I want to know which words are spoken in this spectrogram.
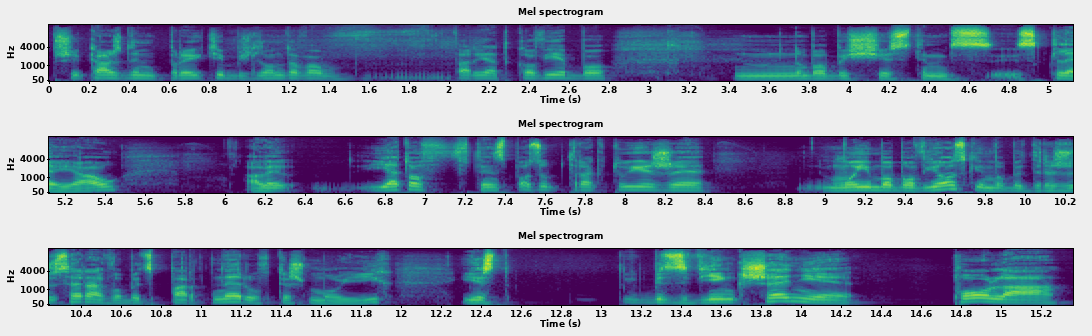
przy każdym projekcie byś lądował w wariatkowie, bo, no bo byś się z tym sklejał. Ale ja to w ten sposób traktuję, że moim obowiązkiem wobec reżysera, wobec partnerów też moich jest jakby zwiększenie pola,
